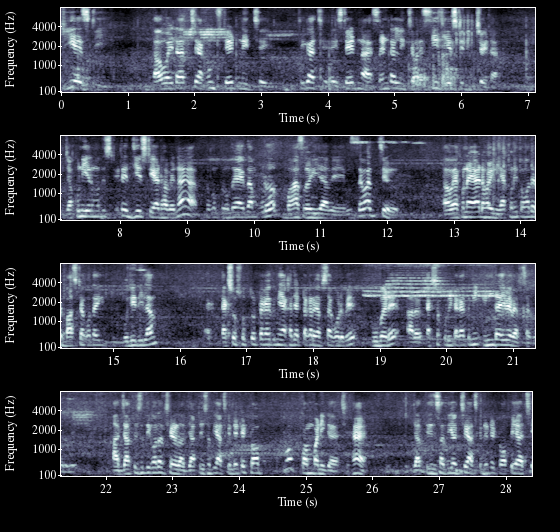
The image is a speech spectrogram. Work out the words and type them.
জিএসটি তাও এটা হচ্ছে এখন স্টেট নিচ্ছে। ঠিক আছে? এই স্টেট না সেন্ট্রাল নিচ্ছে মানে সি জিএসটি দিচ্ছে এটা। যখনই এর মধ্যে স্টেটের জিএসটি অ্যাড হবে না, তখন তোমাদের একদম পুরো বাস হয়ে যাবে, বুঝতে পারছ? তাও এখনও অ্যাড হয়নি, এখনই তোমাদের বাসটা কোথায় বুঝিয়ে দিলাম। এক- একশো সত্তর টাকায় তুমি এক হাজার টাকার ব্যবসা করবে উবেরে আর একশো কুড়ি টাকায় তুমি ইনড্রাইভে ব্যবসা করবে। আর যাত্রী সাথী কথা ছেড়ে দাও যাত্রী সাথী আজকের ডেটে টপ টপ কোম্পানিতে আছে হ্যাঁ? যাত্রী সাথী হচ্ছে, আজকের ডেটে টপে আছে,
